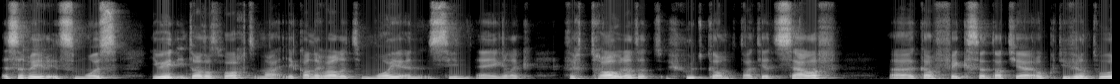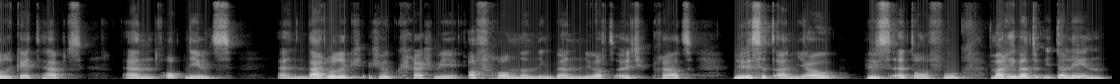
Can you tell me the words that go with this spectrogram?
is er weer iets moois. Je weet niet wat het wordt, maar je kan er wel het mooie in zien eigenlijk. Vertrouw dat het goed komt, dat je het zelf uh, kan fixen, dat je ook die verantwoordelijkheid hebt en opneemt. En daar wil ik ook graag mee afronden. Ik ben nu wat uitgepraat. Nu is het aan jou, plus et en vous. Maar je bent ook niet alleen.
